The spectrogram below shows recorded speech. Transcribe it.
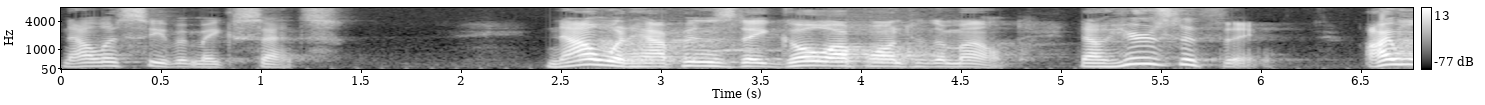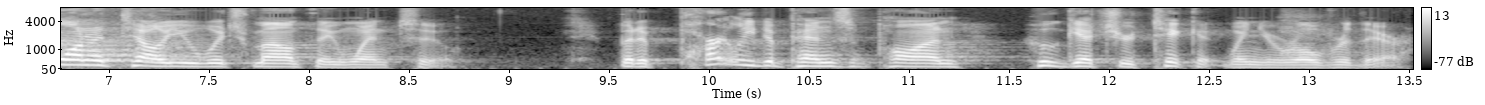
Now let's see if it makes sense. Now what happens? They go up onto the mount. Now here's the thing. I want to tell you which mount they went to but it partly depends upon who gets your ticket when you're over there.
